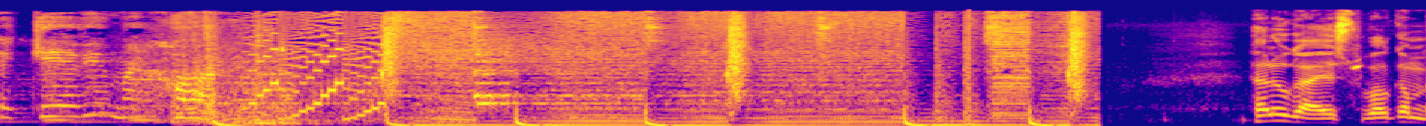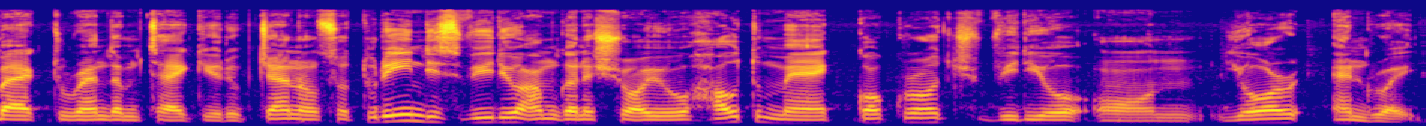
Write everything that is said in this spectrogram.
I my heart. hello guys. Welcome back to random tech youtube channel. So today in this video i'm gonna show you how to make cockroach video on your android.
